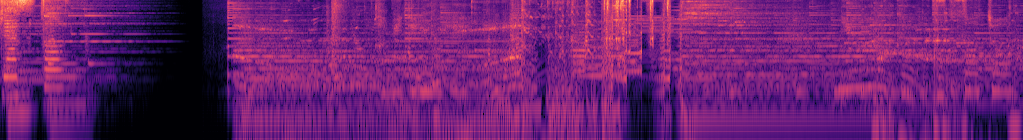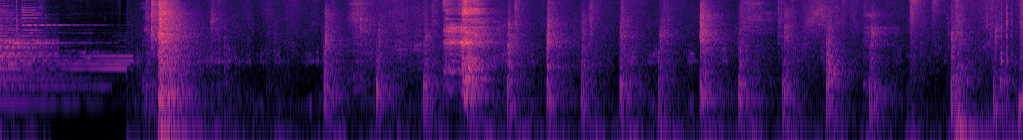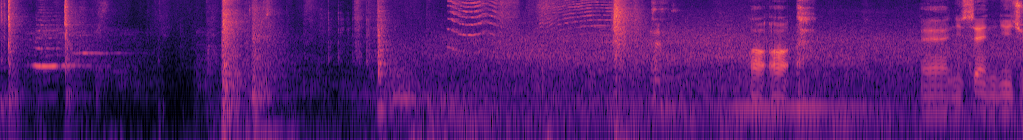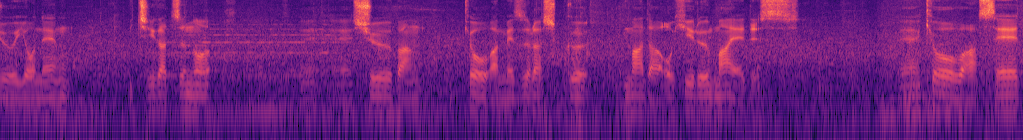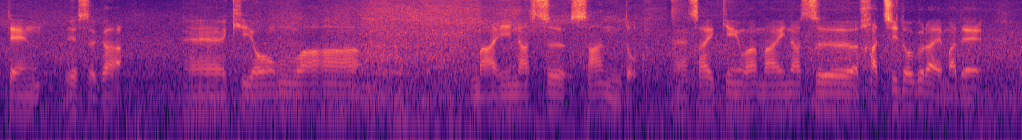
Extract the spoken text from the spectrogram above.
キャスト2024年1月の、えー終盤今日は珍しくまだお昼前です、えー今日は晴天ですが、えー気温はマイナス3度、えー最近はマイナス8度ぐらいまで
